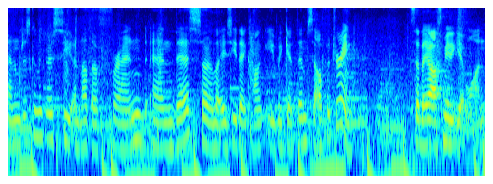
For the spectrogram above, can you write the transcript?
and I'm just gonna go see another friend, and they're so lazy they can't even get themselves a drink. So they asked me to get one.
